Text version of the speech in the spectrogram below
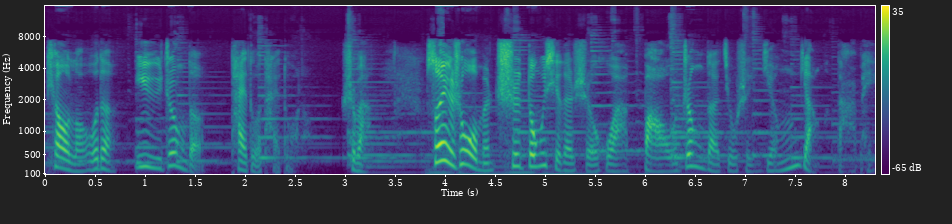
跳楼的，抑郁症的，太多太多了，是吧？所以说，我们吃东西的时候啊，保证的就是营养搭配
